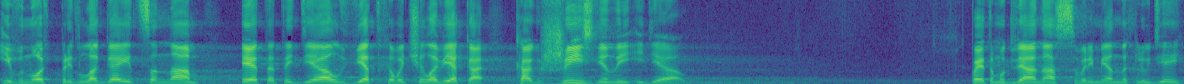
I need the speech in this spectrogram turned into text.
и вновь предлагается нам, этот идеал ветхого человека, как жизненный идеал. Поэтому для нас, современных людей,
